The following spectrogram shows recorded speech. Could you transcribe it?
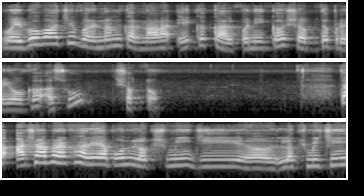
वैभवाचे वर्णन करणारा एक काल्पनिक शब्दप्रयोग असू शकतो. तर अशा प्रकारे आपण लक्ष्मी जी लक्ष्मीची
